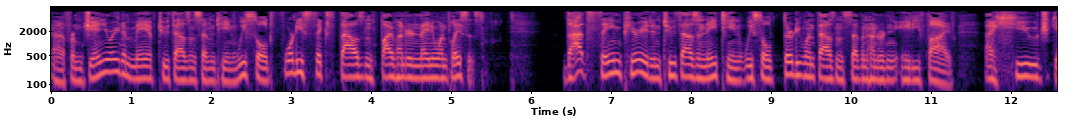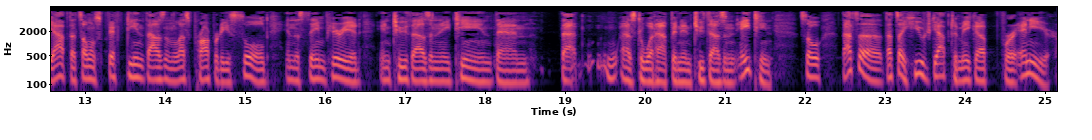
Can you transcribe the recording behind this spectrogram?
uh, from January to May of 2017, we sold 46,591 places. That same period in 2018, we sold 31,785 a huge gap. That's almost 15,000 less properties sold in the same period in 2018 than that as to what happened in 2018. So that's a that's a huge gap to make up for any year.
